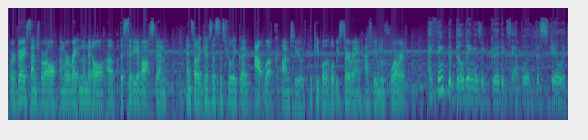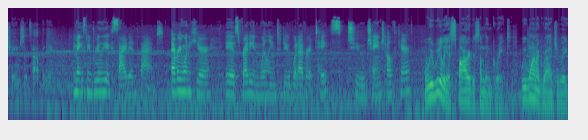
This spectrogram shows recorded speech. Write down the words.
We're very central and we're right in the middle of the city of Austin. And so it gives us this really good outlook onto the people that we'll be serving as we move forward. I think the building is a good example of the scale of change that's happening. It makes me really excited that everyone here is ready and willing to do whatever it takes to change healthcare. We really aspire to something great. We want to graduate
